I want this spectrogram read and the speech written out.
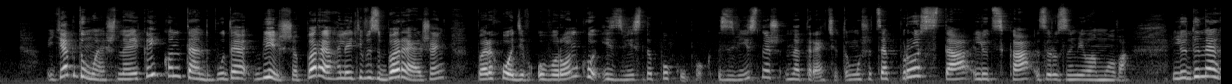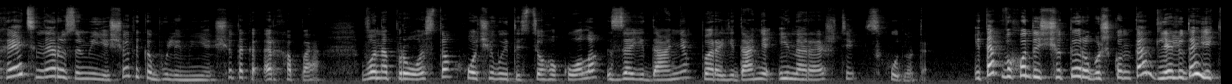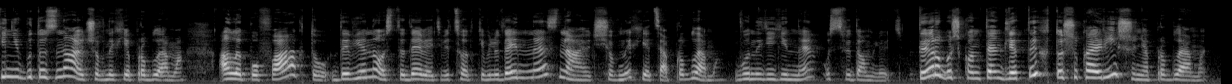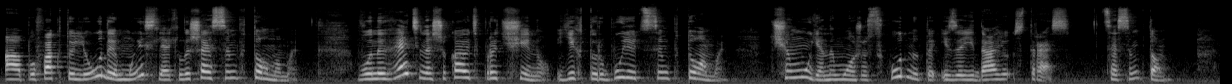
Як думаєш, на який контент буде більше переглядів, збережень, переходів у воронку і, звісно, покупок? Звісно ж, на третю, тому що це проста людська зрозуміла мова. Людина геть не розуміє, що таке булімія, що таке РХП. Вона просто хоче вийти з цього кола заїдання, переїдання і нарешті схуднути. І так виходить, що ти робиш контент для людей, які нібито знають, що в них є проблема. Але по факту 99% людей не знають, що в них є ця проблема. Вони її не усвідомлюють. Ти робиш контент для тих, хто шукає рішення проблеми. А по факту люди мислять лише симптомами. Вони геть не шукають причину, їх турбують симптоми. Чому я не можу схуднути і заїдаю стрес? Це симптом.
